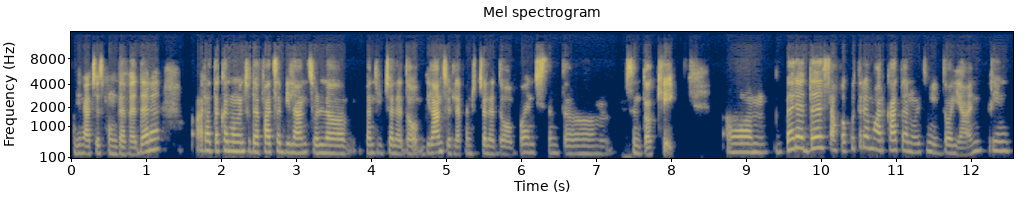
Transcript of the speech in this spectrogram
din acest punct de vedere, arată că în momentul de față bilanțul uh, pentru cele două, bilanțurile pentru cele două bănci sunt, uh, sunt ok. Um, BRD s-a făcut remarcată în ultimii doi ani prin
